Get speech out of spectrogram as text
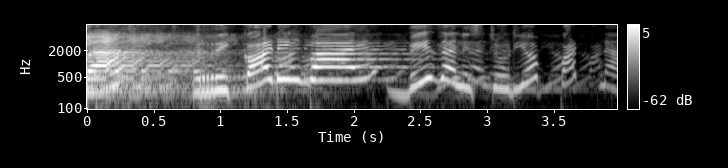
Rewa recording by Vision Studio Patna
